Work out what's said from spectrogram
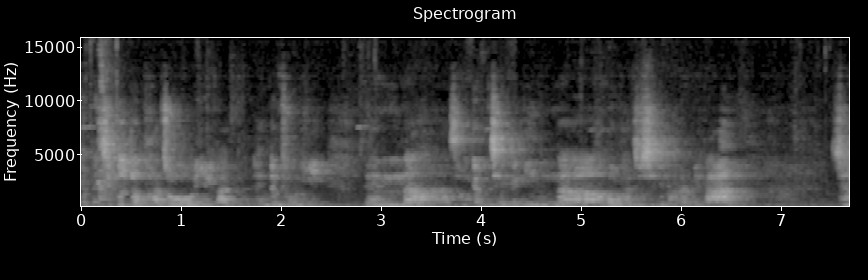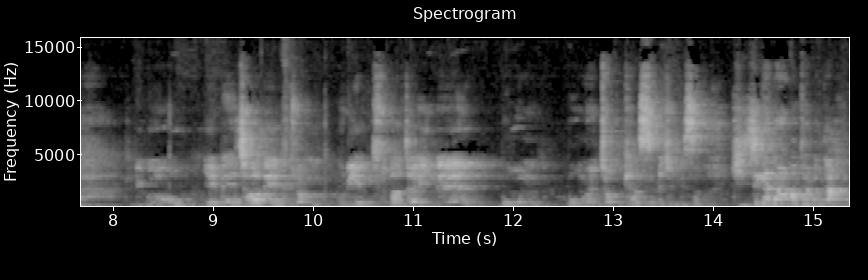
옆에 친구 좀 봐줘. 얘가 핸드폰이 냈나, 성경책은 있나 한번 봐주시기 바랍니다. 자, 그리고 예배 전에 좀 우리의 굳어져 있는 몸, 몸을 좀 폈으면 좋겠어. 기지개를 한번 펴볼까?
